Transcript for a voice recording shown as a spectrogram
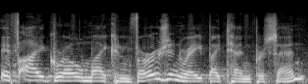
If I grow my conversion rate by 10%,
